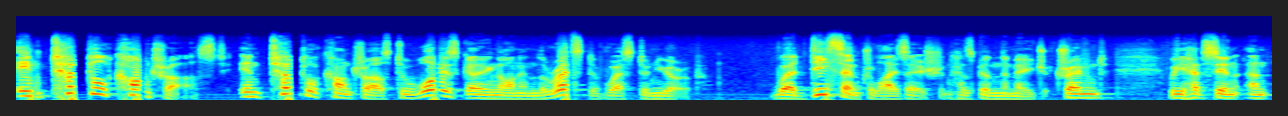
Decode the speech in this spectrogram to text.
in total contrast, in total contrast to what is going on in the rest of Western Europe, where decentralization has been the major trend, we have seen an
